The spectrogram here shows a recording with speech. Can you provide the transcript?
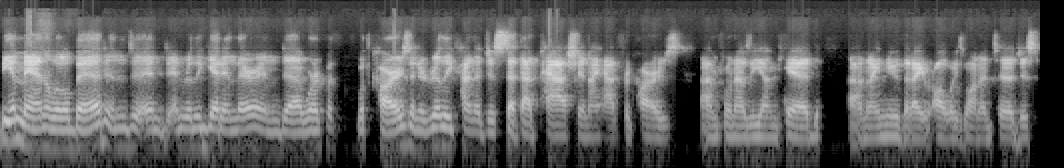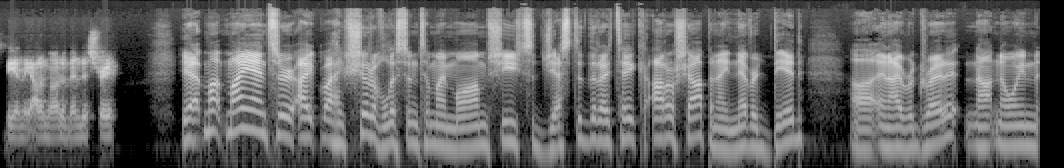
be a man a little bit and and and really get in there and uh, work with with cars and it really kind of just set that passion I had for cars um, from when I was a young kid um, I knew that I always wanted to just be in the automotive industry. Yeah, my, my answer I, I should have listened to my mom. She suggested that I take auto shop and I never did. Uh, and I regret it, not knowing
